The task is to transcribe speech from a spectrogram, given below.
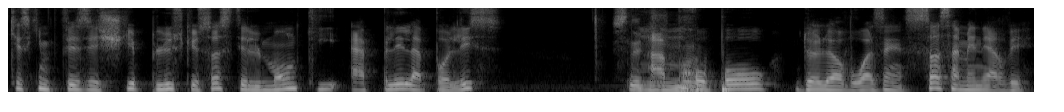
qu'est-ce qui me faisait chier plus que ça, c'était le monde qui appelait la police à propos de leurs voisins. Ça, ça m'énervait.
